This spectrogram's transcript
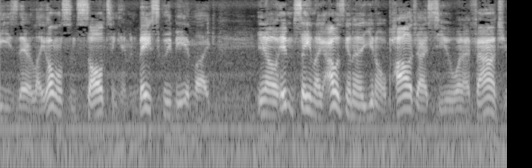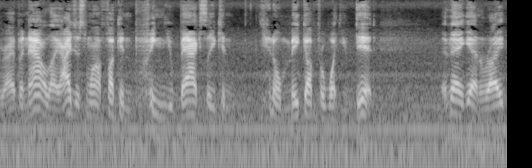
ease there, like almost insulting him and basically being like you know, him saying like I was gonna, you know, apologize to you when I found you, right? But now like I just want to fucking bring you back so you can, you know, make up for what you did. And then again, right?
